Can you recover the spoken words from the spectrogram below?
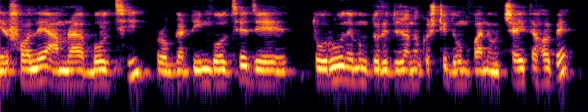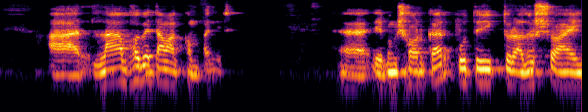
এর ফলে আমরা বলছি, প্রজ্ঞা টিম বলছে যে, তরুণ এবং দরিদ্র জনগোষ্ঠী ধূমপানে উৎসাহিত হবে, আর লাভ হবে তামাক কোম্পানির। এবং সরকার অতিরিক্ত রাজস্ব আয়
